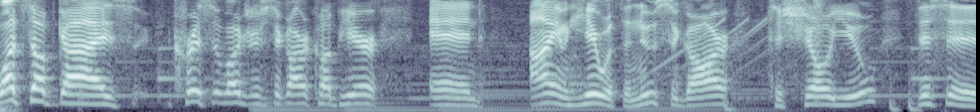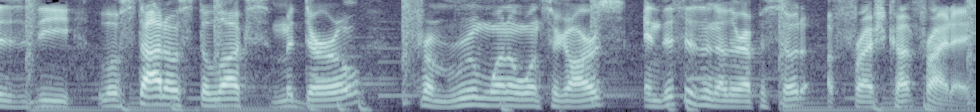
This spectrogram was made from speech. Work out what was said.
What's up, guys? Chris at Luxury Cigar Club here, and I am here with a new cigar to show you. This is the Los Statos Deluxe Maduro from Room 101 Cigars, and this is another episode of Fresh Cut Friday.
